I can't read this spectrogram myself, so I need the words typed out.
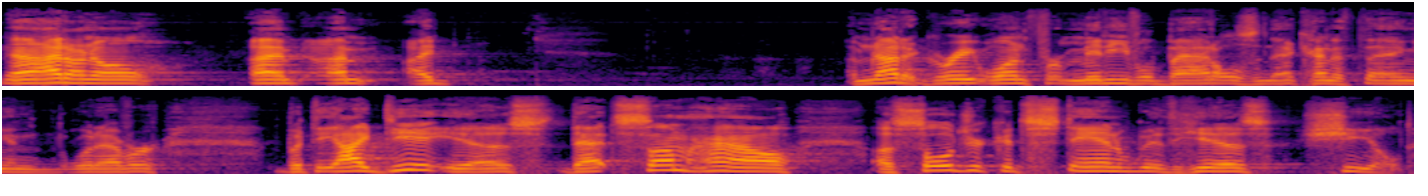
Now, I don't know. I'm, I'm, I, I'm not a great one for medieval battles and that kind of thing and whatever, but the idea is that somehow a soldier could stand with his shield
